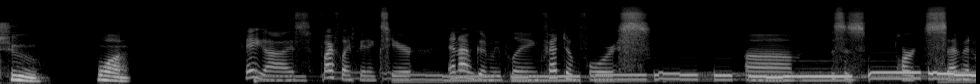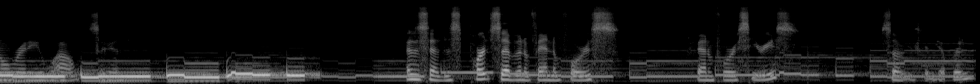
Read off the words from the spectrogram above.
two, one. Hey guys, FireFlame Phoenix here, and I'm gonna be playing Phantom Force. Um, this is part 7 already, wow, second. As I said, this is part 7 of Phantom Force, Phantom Force series. So I'm just gonna jump in,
